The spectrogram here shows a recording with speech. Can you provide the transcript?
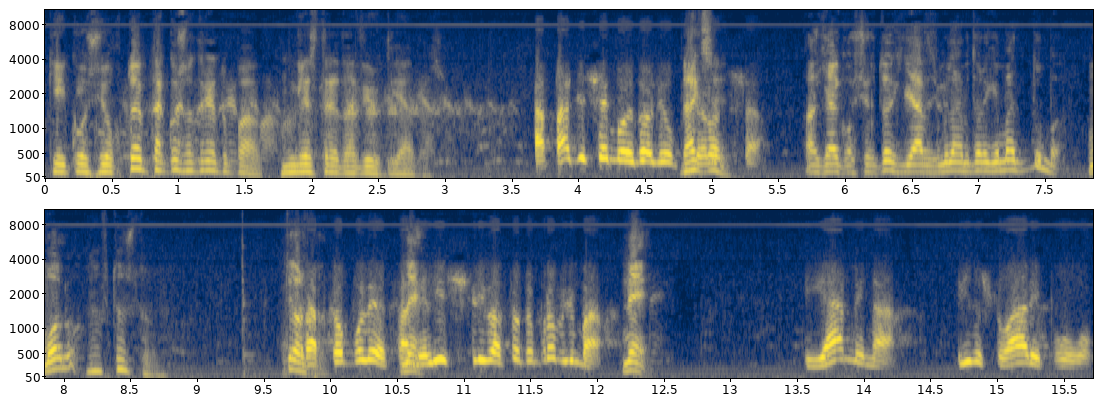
και 28-703 του Πάου. Μου λες 32.000. Απάντησε μου εδώ λίγο που σε Εντάξει. ρώτησα. Α, για 28.000 μιλάμε τώρα γεμάτη τούμπα. Μόνο. Αυτός τώρα. Τι ώρα. Ραπτόπουλε, θα Ναι. με λύσεις λίγο αυτό το πρόβλημα. Ναι. Η άμυνα είδος του Άρη που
